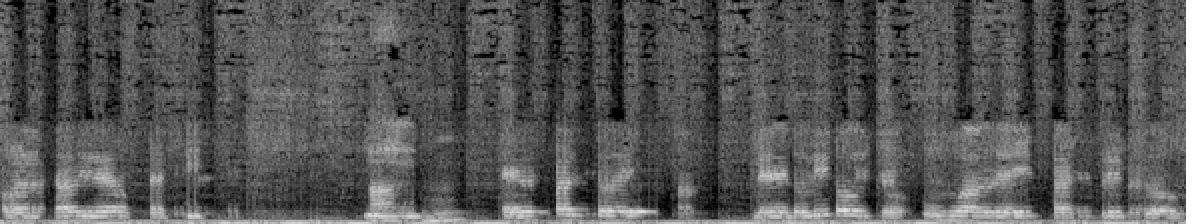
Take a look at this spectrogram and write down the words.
con el mejor dinero de Pique. Y Ah, en el partido de, desde el 2008, un jugador de ahí hace triple doble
